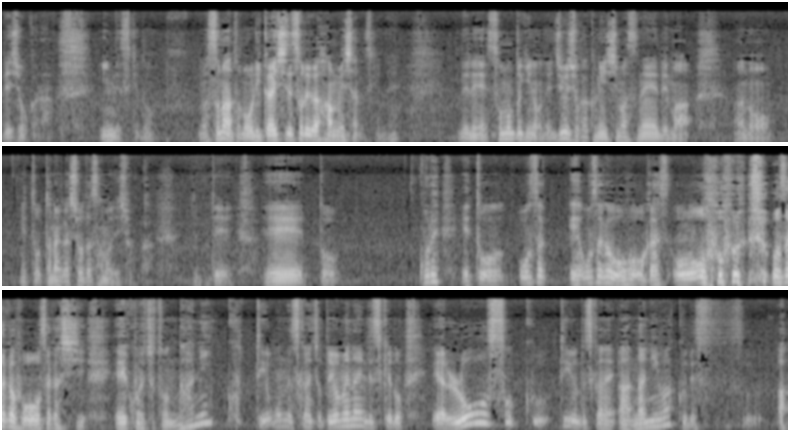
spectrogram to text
でしょうからいいんですけど。その後の折り返しでそれが判明したんですけどね。でねその時のね住所確認しますね。でまああのえっと田中翔太様でしょうか。でえー、っとこれ、えっと、大阪、え大阪府大阪府大阪市、えこれちょっと何区って読むんですかね。ちょっと読めないんですけど、えろうそくっていうんですかね。あ、何和区です。あ、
